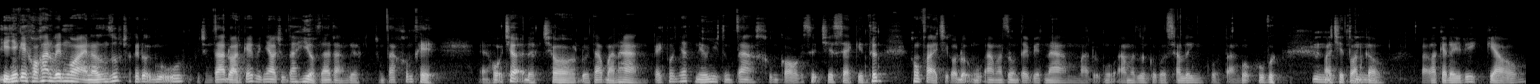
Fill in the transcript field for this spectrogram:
thì những cái khó khăn bên ngoài nó giúp cho cái đội ngũ của chúng ta đoàn kết với nhau chúng ta hiểu ra rằng được chúng ta không thể hỗ trợ được cho đối tác bán hàng cách tốt nhất nếu như chúng ta không có cái sự chia sẻ kiến thức không phải chỉ có đội ngũ Amazon tại Việt Nam mà đội ngũ Amazon Global Selling của toàn bộ khu vực ừ. và trên toàn ừ. cầu và cái đấy để kéo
